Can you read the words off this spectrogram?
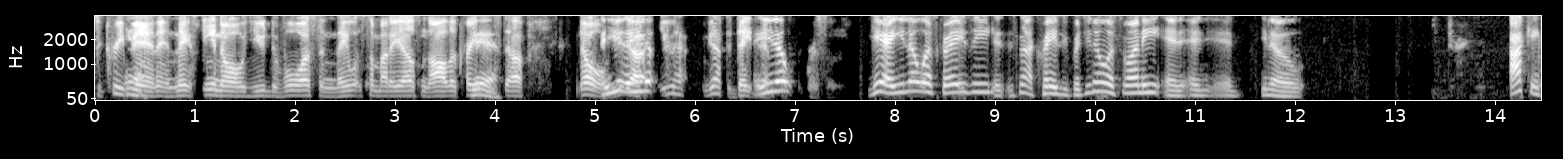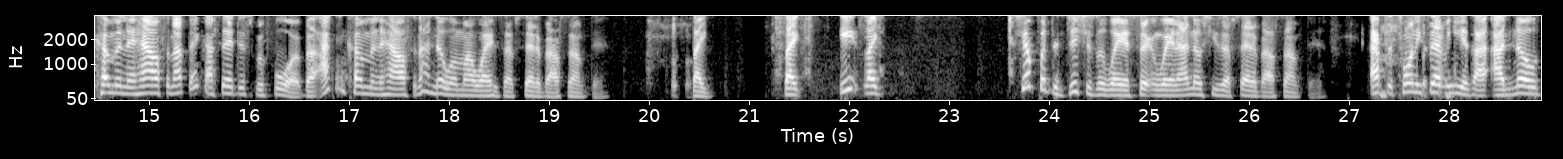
to creep yeah. in, and next you know you divorce and they with somebody else and all the crazy yeah. stuff. No, you, you, got, you, know, you, have, you have to date that you know, person. Yeah, you know what's crazy? It's not crazy, but you know what's funny? And, and, and you know, I can come in the house, and I think I said this before, but I can come in the house and I know when my wife's upset about something. like, like, eat, like she'll put the dishes away a certain way, and I know she's upset about something. After 27 years, I, I know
